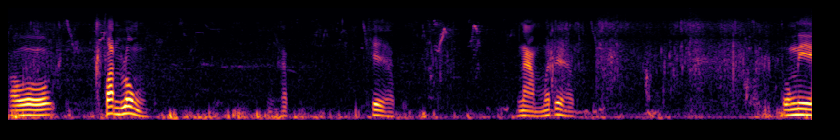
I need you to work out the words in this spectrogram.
เอาฟันลงนะครับโอเคครับน้ำมัดเลยครับ ตรงนี้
